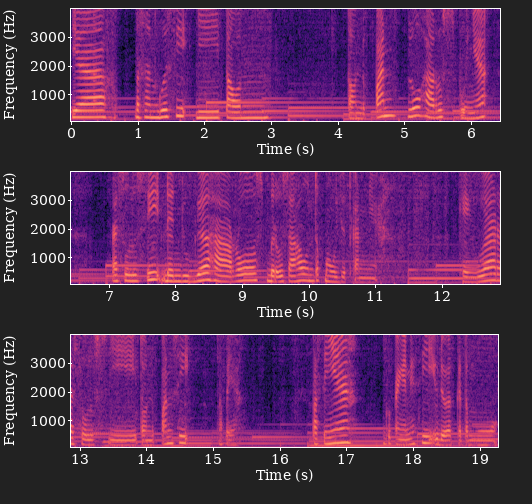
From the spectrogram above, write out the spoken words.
ya pesan gue sih di tahun tahun depan lu harus punya resolusi dan juga harus berusaha untuk mewujudkannya. Kayak gue resolusi tahun depan sih apa ya? Pastinya gue pengennya sih udah ketemu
